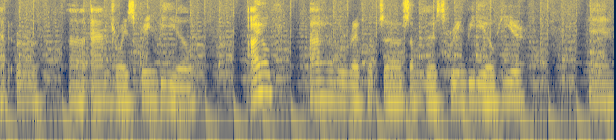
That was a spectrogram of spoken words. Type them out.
add a uh, Android screen video. I have I have a record uh, some of the screen video here. And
